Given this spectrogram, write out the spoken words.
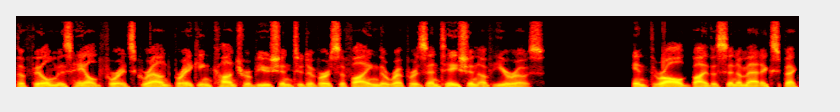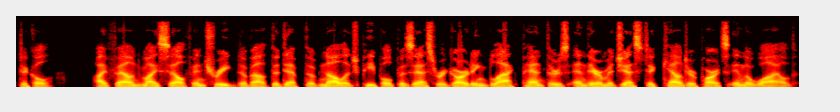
the film is hailed for its groundbreaking contribution to diversifying the representation of heroes. Enthralled by the cinematic spectacle, I found myself intrigued about the depth of knowledge people possess regarding Black Panthers and their majestic counterparts in the wild.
